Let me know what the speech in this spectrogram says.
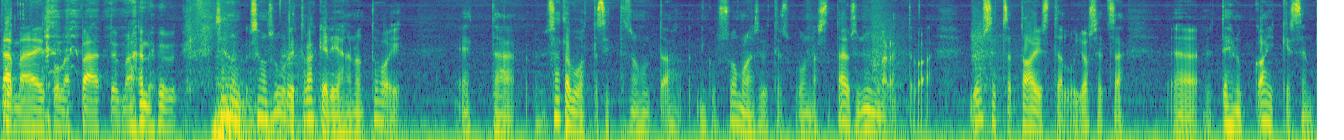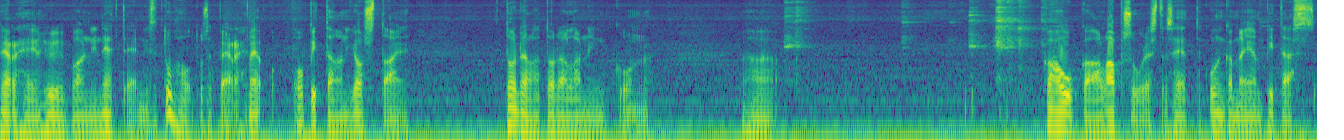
Tämä ei tule päättymään hyvin. Se on, se on suuri tragediahan on toi, että sata vuotta sitten se on ollut niin kuin suomalaisessa yhteiskunnassa täysin ymmärrettävää. Jos et sä taistelu, jos et sä tehnyt kaikki sen perheen hyvinvoinnin eteen, niin se tuhoutuu se perhe. Me opitaan jostain todella, todella niin kuin, ää, kaukaa lapsuudesta se, että kuinka meidän pitäisi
